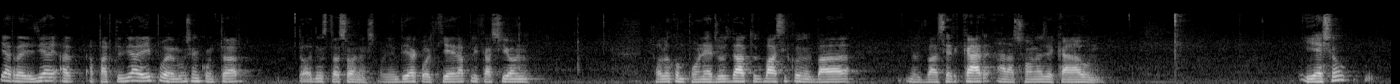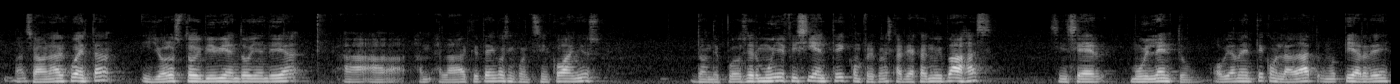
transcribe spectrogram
y a, raíz de a partir de ahí podemos encontrar todas nuestras zonas. Hoy en día cualquier aplicación Solo con poner los datos básicos nos va, nos va a acercar a las zonas de cada uno. Y eso se van a dar cuenta, y yo lo estoy viviendo hoy en día a, la edad que tengo, 55 años, donde puedo ser muy eficiente con frecuencias cardíacas muy bajas sin ser muy lento. Obviamente con la edad uno pierde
